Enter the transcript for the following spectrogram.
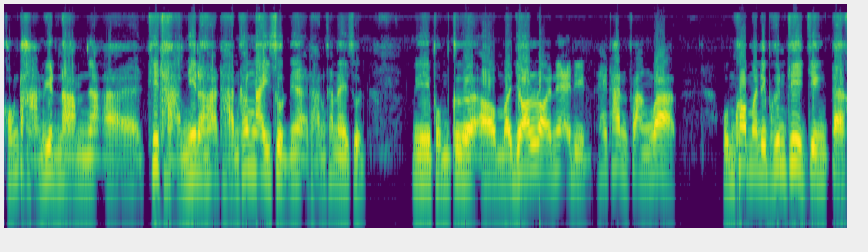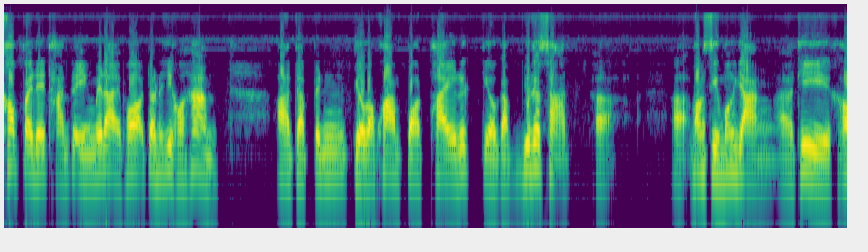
ของทหารเวียดนามนะที่ฐานนี้นะฮะฐานข้างในสุดเนี่ยฐานข้างในสุด มีผมก็เอามาย้อนรอยในอดีตให้ท่านฟังว่า ผมเข้ามาในพื้นที่จริง แต่เข้าไปในฐานตัวเองไม่ได้เพราะเจ้าหน้าที่เขาห้าม อาจจะเป็นเกี่ยวกับความปลอดภัยหรือเกี่ยวกับยุทธศาสตร์บางสิ่งบางอย่างที่เขา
